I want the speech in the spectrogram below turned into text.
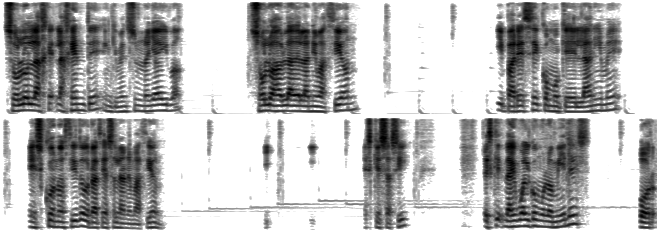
solo la, gente en Kimetsu no Yaiba solo habla de la animación y parece como que el anime es conocido gracias a la animación. Y, es que es así. Es que da igual cómo lo mires, por,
